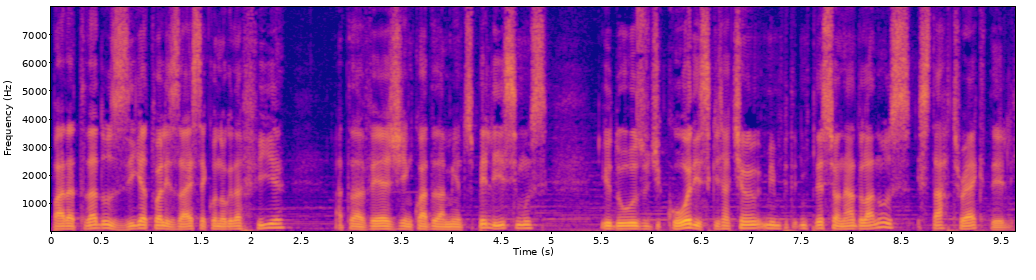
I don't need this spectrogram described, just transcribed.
para traduzir e atualizar essa iconografia através de enquadramentos belíssimos e do uso de cores que já tinham me impressionado lá nos Star Trek dele.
